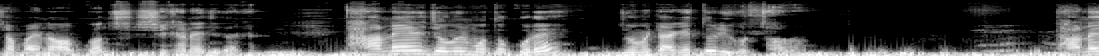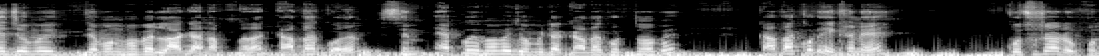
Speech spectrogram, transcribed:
চাপাই নবাবগঞ্জ, সেখানে যে দেখেন, ধানের জমির মতো করে জমিটা আগে তৈরি করতে হবে। ধানের জমি যেমনভাবে লাগান আপনারা, কাদা করেন সেম একইভাবে জমিটা কাদা করতে হবে। কাদা করে এখানে কচুটা রোপণ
